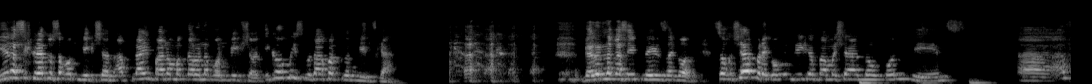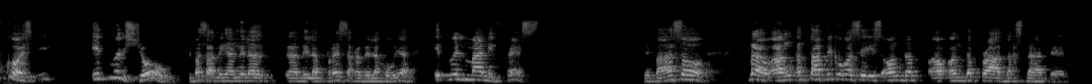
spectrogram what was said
Yun ang sikreto sa conviction. Apply paano magkaroon ng conviction. Ikaw mismo dapat convince ka. Ganun na kasi play yung sagot. So, syempre, kung hindi ka pa masyadong convinced, uh, of course, it, it will show. Diba? Sabi nga nila, nila press sa kanila kuya, it will manifest. Diba? So, now, ang, ang topic ko kasi is on the uh, on the products natin.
